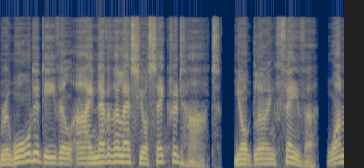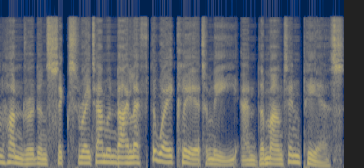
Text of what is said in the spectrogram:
rewarded evil eye nevertheless your sacred heart, your glowing favor. 106 Ratam and I left the way clear to me and the mountain pierce.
